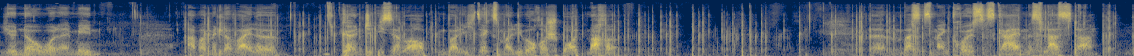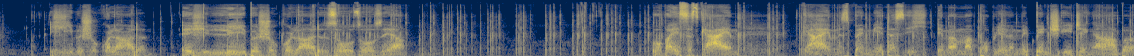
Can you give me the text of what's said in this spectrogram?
You know what I mean. Aber mittlerweile könnte ich es ja behaupten, weil ich sechsmal die Woche Sport mache. Was ist mein größtes geheimes Laster? Ich liebe Schokolade. Ich liebe Schokolade so, so sehr. Wobei ist das geheim? Geheim ist bei mir, dass ich immer mal Probleme mit Binge-Eating habe.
